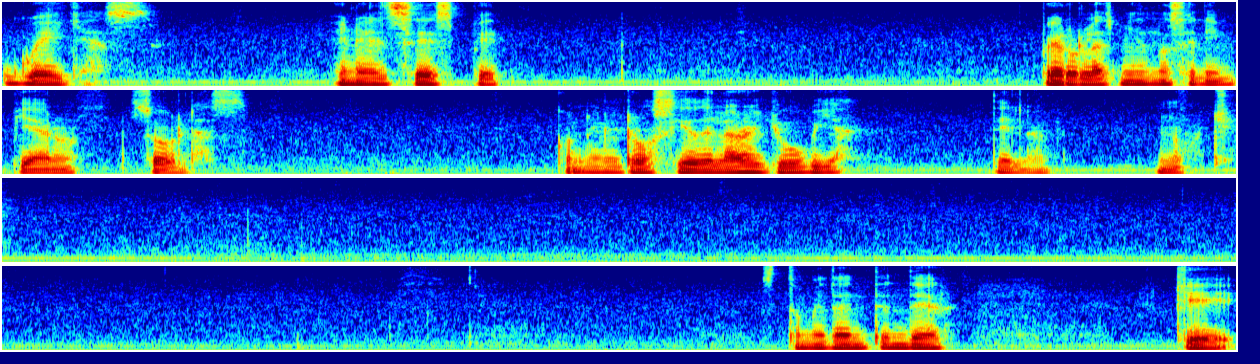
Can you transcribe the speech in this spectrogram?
huellas en el césped, pero las mismas se limpiaron solas con el rocío de la lluvia de la noche. Esto me da a entender que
